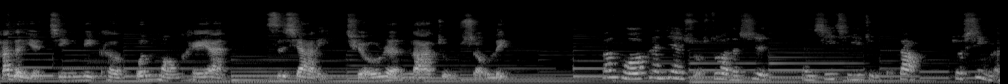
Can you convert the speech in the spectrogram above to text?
他的眼睛立刻昏蒙黑暗，四下里求人拉住首领。方婆看见所做的事，很稀奇主的道，就信了。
